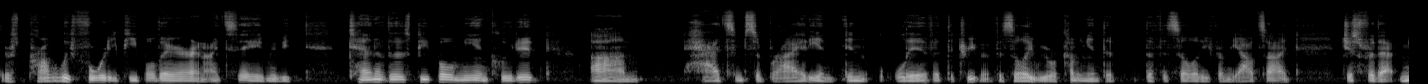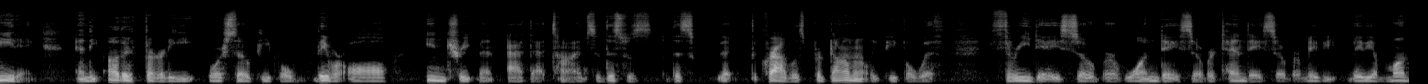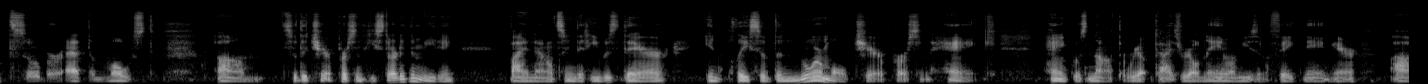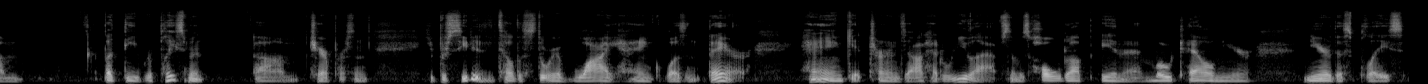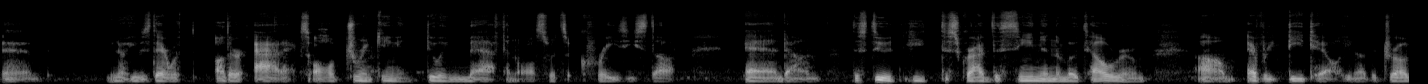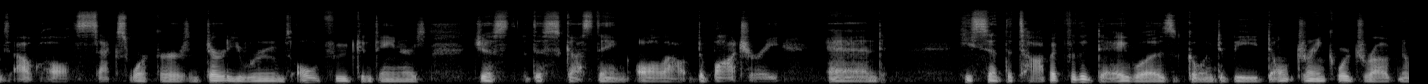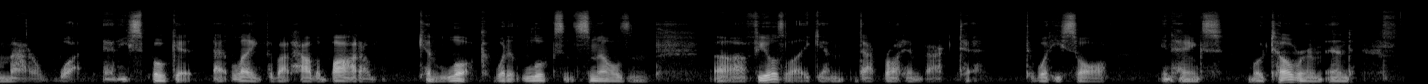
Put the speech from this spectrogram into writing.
There was probably 40 people there, and I'd say maybe 10 of those people, me included, um, had some sobriety and didn't live at the treatment facility. We were coming into the facility from the outside just for that meeting. And the other 30 or so people, they were all in treatment at that time. So this was this the crowd was predominantly people with three days sober, one day sober, ten days sober, maybe maybe a month sober at the most. Um, so the chairperson he started the meeting by announcing that he was there in place of the normal chairperson, Hank. Hank was not the real guy's real name. I'm using a fake name here. Um, but the replacement um, chairperson, he proceeded to tell the story of why Hank wasn't there. Hank, it turns out, had relapsed and was holed up in a motel near near this place, and you know he was there with other addicts, all drinking and doing meth and all sorts of crazy stuff. And um, this dude, he described the scene in the motel room, um, every detail. You know, the drugs, alcohol, sex workers, dirty rooms, old food containers, just disgusting, all out debauchery, and he said the topic for the day was going to be don't drink or drug no matter what. And he spoke it at length about how the bottom can look, what it looks and smells and uh, feels like. And that brought him back to, to what he saw in Hank's motel room. And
